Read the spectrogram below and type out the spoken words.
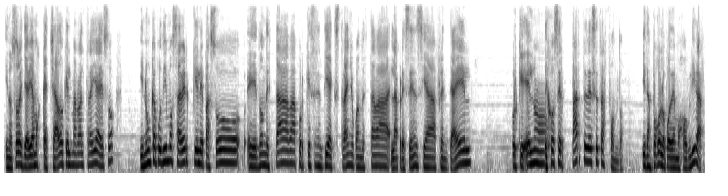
y nosotros ya habíamos cachado que el manual traía eso, y nunca pudimos saber qué le pasó, eh, dónde estaba, por qué se sentía extraño cuando estaba la presencia frente a él, porque él no nos dejó ser parte de ese trasfondo, y tampoco lo podemos obligar.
